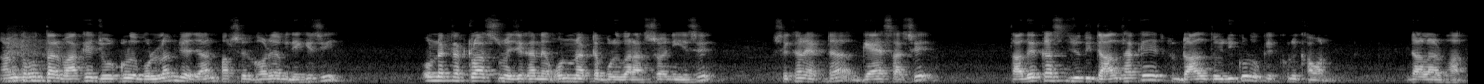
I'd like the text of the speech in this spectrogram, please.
আমি তখন তার মাকে জোর করে বললাম যে, যান, পাশের ঘরে আমি দেখেছি। অন্য একটা ক্লাসরুমে যেখানে অন্য একটা পরিবার আশ্রয় নিয়েছে, সেখানে একটা গ্যাস আছে। তাদের কাছে যদি ডাল থাকে, একটু ডাল তৈরি করে, ওকে এক্ষুনি খাওয়ান। ডাল আর ভাত।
